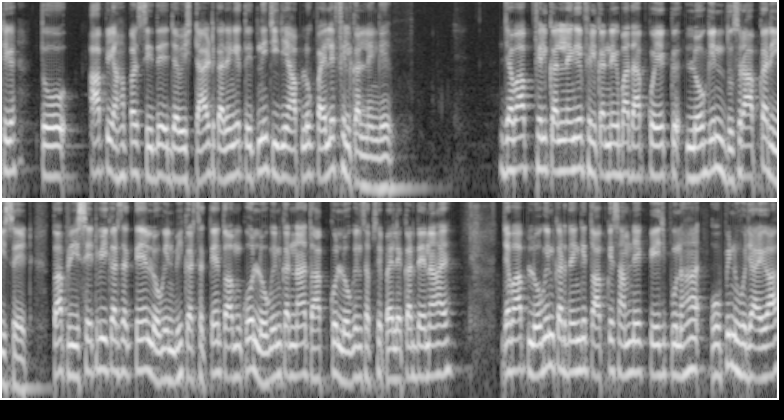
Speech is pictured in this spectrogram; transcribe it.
ठीक है? तो आप यहाँ पर सीधे जब स्टार्ट करेंगे तो इतनी चीज़ें आप लोग पहले फिल कर लेंगे। जब आप फिल कर लेंगे, फिल करने के बाद आपको एक लॉगिन दूसरा आपका रीसेट तो आप रीसेट भी कर सकते हैं लॉगिन भी कर सकते हैं। तो हमको लॉगिन करना है तो आपको लॉगिन सबसे पहले कर देना है। जब आप लॉगिन कर देंगे तो आपके सामने एक पेज पुनः ओपन हो जाएगा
